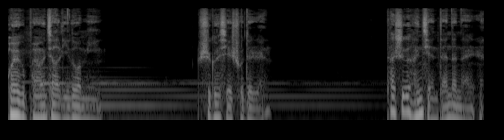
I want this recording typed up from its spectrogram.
我有个朋友叫李洛明，是个写书的人。他是个很简单的男人，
